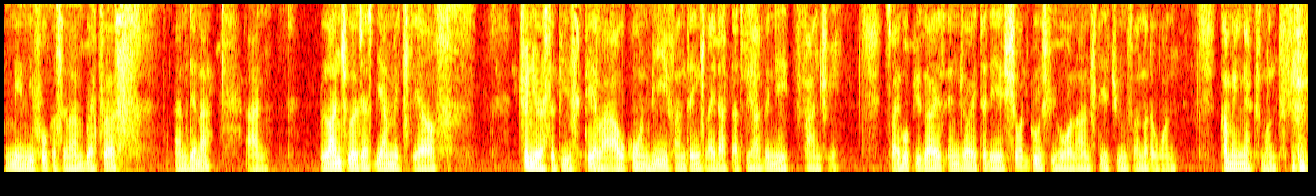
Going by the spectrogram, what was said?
mainly focusing on breakfast and dinner and lunch will just be a mixture of Trini recipes, pilau, corned beef and things like that that we have in the pantry. So I hope you guys enjoy today's short grocery haul and stay tuned for another one coming next month.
